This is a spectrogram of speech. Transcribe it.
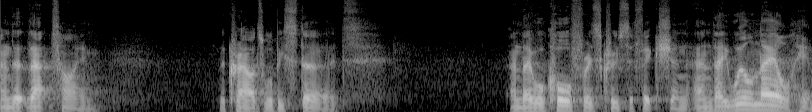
And at that time, the crowds will be stirred. And they will call for his crucifixion. And they will nail him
